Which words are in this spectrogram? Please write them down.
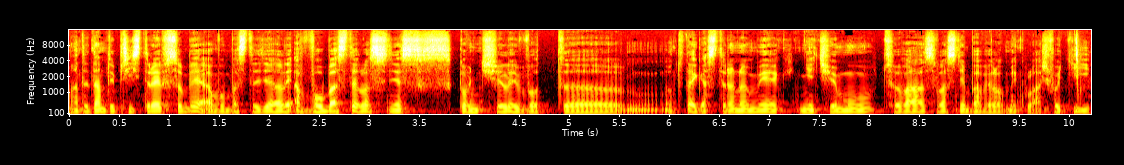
máte tam ty přístroje v sobě a oba jste dělali a oba jste vlastně skončili od, eh, od té gastronomie k něčemu, co vás vlastně bavilo. Mikuláš fotí,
